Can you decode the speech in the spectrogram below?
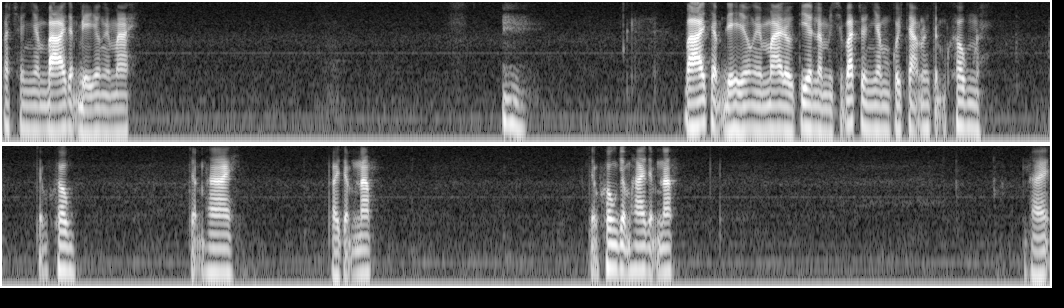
Bắt cho anh em ba cái chậm đề cho ngày mai. Ba cái đề cho ngày mai đầu tiên là mình sẽ bắt cho anh em một cái chạm là chậm không này. Chậm không chậm 2 và chậm 5 chậm 0 chậm 2 chậm 5 đấy.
